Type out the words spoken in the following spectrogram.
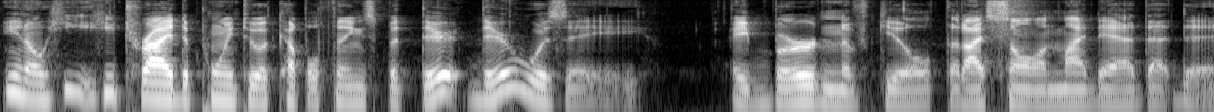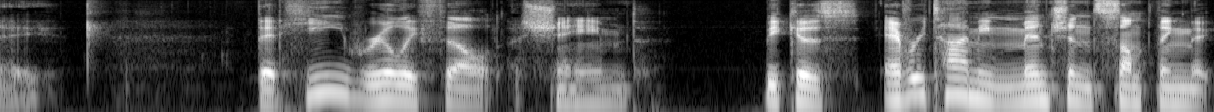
you know, he he tried to point to a couple things, but there there was a a burden of guilt that I saw in my dad that day that he really felt ashamed because every time he mentioned something that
